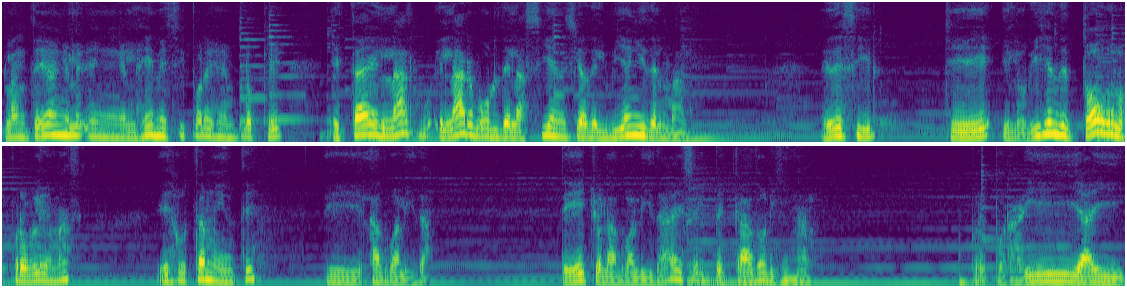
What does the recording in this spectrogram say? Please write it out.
plantean en el Génesis, por ejemplo, que está el el árbol de la ciencia del bien y del mal. Es decir, que el origen de todos los problemas es justamente eh, la dualidad. De hecho, la dualidad es el pecado original. Pues por ahí hay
